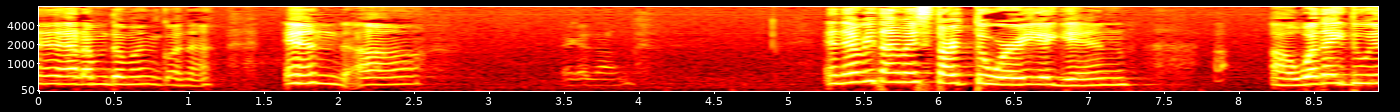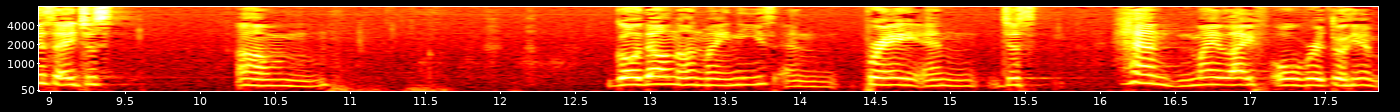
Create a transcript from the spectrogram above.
Nararamdaman ko na. And, uh, and every time I start to worry again, uh, what I do is I just um, go down on my knees and pray and just hand my life over to Him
